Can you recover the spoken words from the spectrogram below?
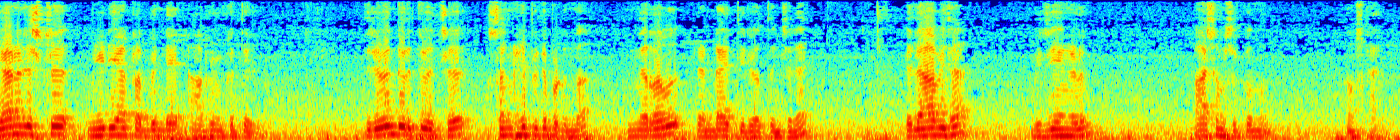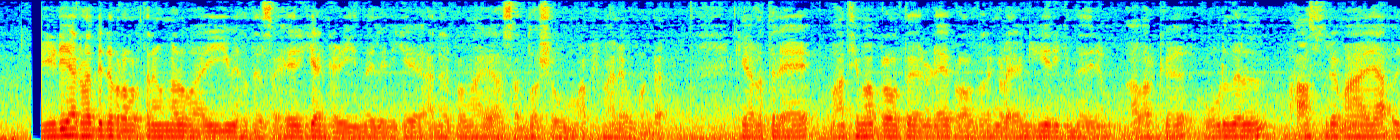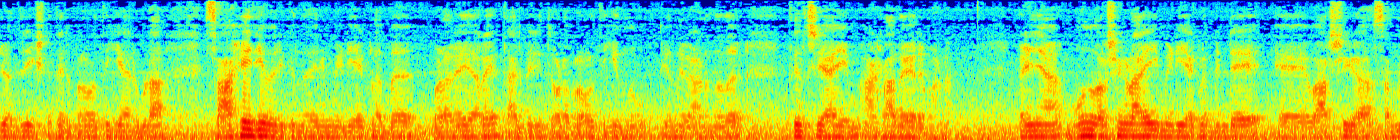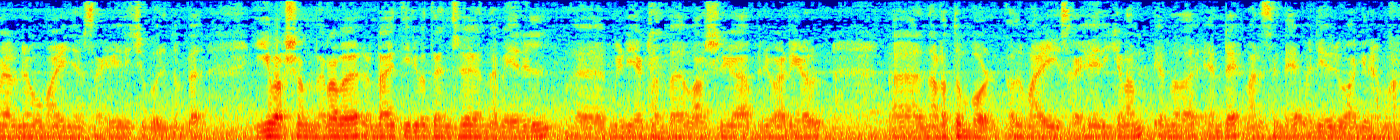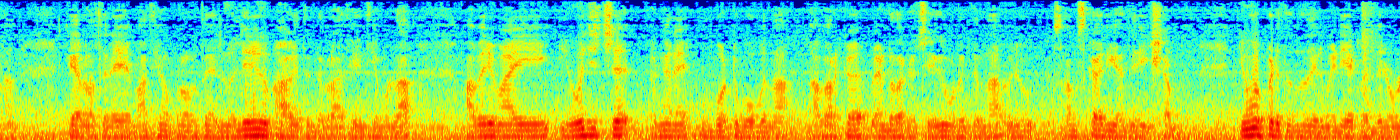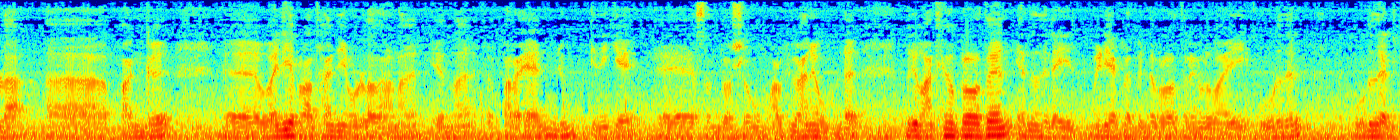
Journalist media ക്ലബിന്റെ ആഭിമുഖ്യത്തിൽ തിരുവനന്തപുരത്ത് വെച്ച് സംഘടിപ്പിക്കപ്പെടുന്ന നിറവ് രണ്ടായിരത്തി ഇരുപത്തിയഞ്ചിന് എല്ലാവിധ വിജയങ്ങളും ആശംസിക്കുന്നു. നമസ്കാരം. മീഡിയ ക്ലബിന്റെ പ്രവർത്തനങ്ങളുമായി ഈ വിധത്തിൽ സഹകരിക്കാൻ കഴിയുന്നതിൽ എനിക്ക് അനൽപമായ സന്തോഷവും അഭിമാനവുമുണ്ട്. കേരളത്തിലെ മാധ്യമപ്രവർത്തകരുടെ പ്രവർത്തനങ്ങളെ അംഗീകരിക്കുന്നതിനും അവർക്ക് കൂടുതൽ ഭാസുരമായ ഒരു അന്തരീക്ഷത്തിൽ പ്രവർത്തിക്കാനുള്ള സാഹചര്യം ഒരുക്കുന്നതിനും മീഡിയ ക്ലബ്ബ് വളരെയേറെ താല്പര്യത്തോടെ പ്രവർത്തിക്കുന്നു എന്ന് കാണുന്നത് തീർച്ചയായും ആഹ്ലാദകരമാണ്. കഴിഞ്ഞ മൂന്ന് വർഷങ്ങളായി മീഡിയ ക്ലബിന്റെ വാർഷിക സമ്മേളനവുമായി ഞാൻ സഹകരിച്ചു പോരുന്നുണ്ട്. ഈ വർഷം നിറവ് രണ്ടായിരത്തി ഇരുപത്തിയഞ്ച് എന്ന പേരിൽ മീഡിയ ക്ലബ്ബ് വാർഷിക പരിപാടികൾ നടത്തുമ്പോൾ അതുമായി സഹകരിക്കണം എന്നത് എന്റെ മനസ്സിന്റെ വലിയൊരു ആഗ്രഹമാണ്. കേരളത്തിലെ മാധ്യമപ്രവർത്തകരിൽ വലിയൊരു വിഭാഗത്തിന്റെ പ്രാതിനിധ്യമുള്ള അവരുമായി യോജിച്ച് അങ്ങനെ മുമ്പോട്ട് പോകുന്ന അവർക്ക് വേണ്ടതൊക്കെ ചെയ്തു കൊടുക്കുന്ന ഒരു സാംസ്കാരിക അന്തരീക്ഷം രൂപപ്പെടുത്തുന്നതിൽ മീഡിയ ക്ലബിനുള്ള പങ്ക് വലിയ പ്രാധാന്യമുള്ളതാണ് എന്ന് പറയാനും എനിക്ക് സന്തോഷവും അഭിമാനവുമുണ്ട് ഒരു മാധ്യമപ്രവർത്തകൻ എന്ന നിലയിൽ മീഡിയ ക്ലബിന്റെ പ്രവർത്തനങ്ങളുമായി കൂടുതൽ കൂടുതൽ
